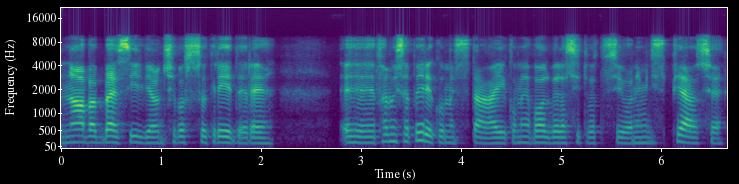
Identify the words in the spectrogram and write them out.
No, vabbè Silvia, non ci posso credere. Eh, fammi sapere come stai, come evolve la situazione, mi dispiace.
